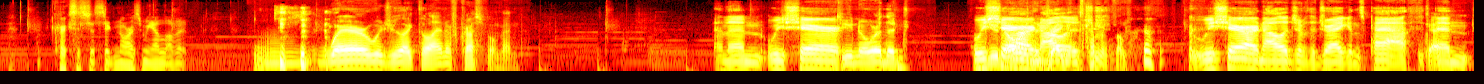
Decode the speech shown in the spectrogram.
Crixus just ignores me. I love it. Where would you like the line of crossbowmen? And then we share Do you know where the we share our knowledge dragon's coming from? we share our knowledge of the dragon's path Okay. and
